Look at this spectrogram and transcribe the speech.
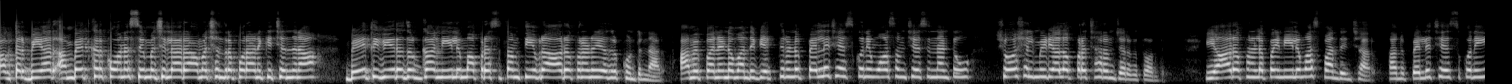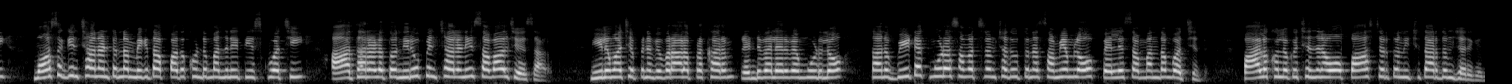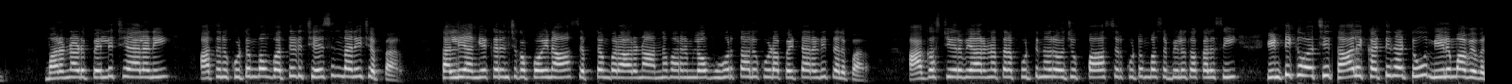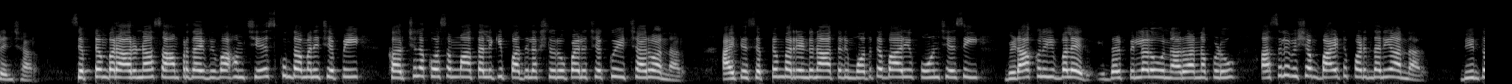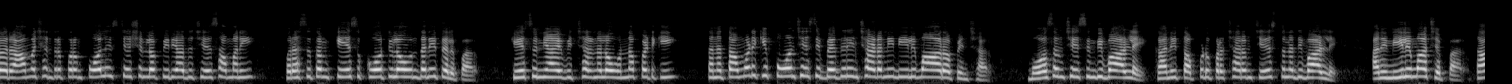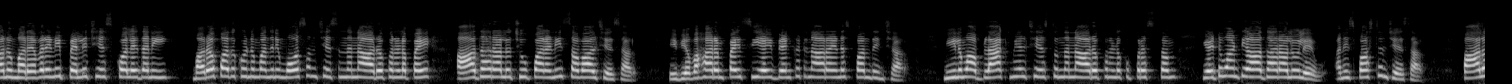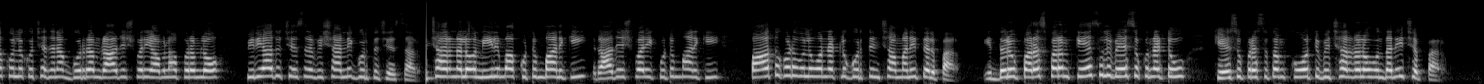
Doctor BR Ambedkar Konaseema జిల్లా రామచంద్రపురానికి చెందిన బేతి వీరదుర్గ నీలిమ ప్రస్తుతం తీవ్ర ఆరోపణలను ఎదుర్కొంటున్నారు. ఆమె పన్నెండు మంది వ్యక్తులను పెళ్ళి చేసుకుని మోసం చేసిందంటూ సోషల్ మీడియాలో ప్రచారం జరుగుతోంది. ఈ ఆరోపణలపై నీలిమ స్పందించారు. తాను పెళ్ళి చేసుకుని మోసగించానంటున్న మిగతా పదకొండు మందిని తీసుకువచ్చి ఆధారాలతో నిరూపించాలని సవాల్ చేశారు. నీలిమ చెప్పిన వివరాల ప్రకారం రెండు వేల ఇరవై మూడులో తాను బీటెక్ మూడో సంవత్సరం చదువుతున్న సమయంలో పెళ్ళి సంబంధం వచ్చింది. పాలకులకు చెందిన ఓ పాస్టర్తో నిశ్చితార్థం జరిగింది. మరునాడు పెళ్ళి చేయాలని అతని కుటుంబం ఒత్తిడి చేసిందని చెప్పారు. తల్లి అంగీకరించకపోయినా సెప్టెంబర్ ఆరున అన్నవరంలో ముహూర్తాలు కూడా పెట్టారని తెలిపారు. ఆగస్టు ఇరవై ఆరున తన పుట్టినరోజు పాస్టర్ కుటుంబ సభ్యులతో కలిసి ఇంటికి వచ్చి తాళి కట్టినట్టు నీలిమ వివరించారు. సెప్టెంబర్ ఆరున సాంప్రదాయ వివాహం చేసుకుందామని చెప్పి ఖర్చుల కోసం మా తల్లికి పది లక్షల రూపాయలు చెక్కు ఇచ్చారు అన్నారు. అయితే సెప్టెంబర్ రెండున అతడి మొదట భార్య ఫోన్ చేసి విడాకులు ఇవ్వలేదు. ఇద్దరు పిల్లలు ఉన్నారు అన్నప్పుడు అసలు విషయం బయటపడిందని అన్నారు. దీంతో రామచంద్రపురం పోలీస్ స్టేషన్లో ఫిర్యాదు చేశామని ప్రస్తుతం కేసు కోర్టులో ఉందని తెలిపారు. కేసు న్యాయ విచారణలో ఉన్నప్పటికీ తన తమ్ముడికి ఫోన్ చేసి బెదిరించాడని నీలిమ ఆరోపించారు. మోసం చేసింది వాళ్ళే కానీ తప్పుడు ప్రచారం చేస్తున్నది వాళ్ళే అని నీలిమ చెప్పారు. తాను మరెవరిని పెళ్ళి చేసుకోలేదని మరో పదకొండు మందిని మోసం చేసిందన్న ఆరోపణలపై ఆధారాలు చూపాలని సవాల్ చేశారు. ఈ వ్యవహారంపై సిఐ వెంకటనారాయణ స్పందించారు. నీలిమ బ్లాక్మెయిల్ చేస్తుందన్న ఆరోపణలకు ప్రస్తుతం ఎటువంటి ఆధారాలు లేవు అని స్పష్టం చేశారు. పాలకులకు చెందిన గుర్రం రాజేశ్వరి అమలాపురంలో ఫిర్యాదు చేసిన విషయాన్ని గుర్తు చేశారు. విచారణలో నీలిమ కుటుంబానికి రాజేశ్వరి కుటుంబానికి పాత గొడవలు ఉన్నట్లు గుర్తించామని తెలిపారు. ఇద్దరు పరస్పరం కేసులు వేసుకున్నట్టు కేసు ప్రస్తుతం కోర్టు విచారణలో ఉందని చెప్పారు.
